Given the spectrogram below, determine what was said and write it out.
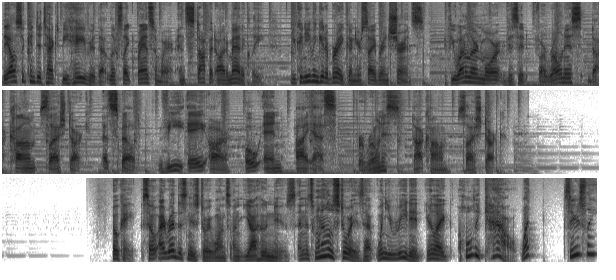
They also can detect behavior that looks like ransomware and stop it automatically. You can even get a break on your cyber insurance. If you want to learn more, visit varonis.com/dark. That's spelled V A R O N I S, varonis.com slash dark. Okay, so I read this news story once on Yahoo News, and it's one of those stories that when you read it, you're like, holy cow, what? Seriously?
